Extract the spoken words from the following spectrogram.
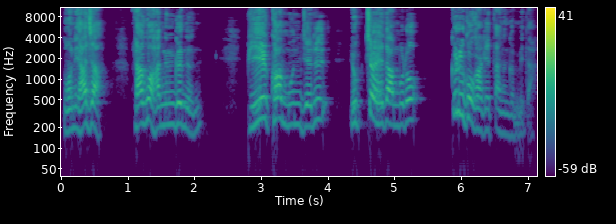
논의하자라고 하는 것은 비핵화 문제를 육자회담으로 끌고 가겠다는 겁니다.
